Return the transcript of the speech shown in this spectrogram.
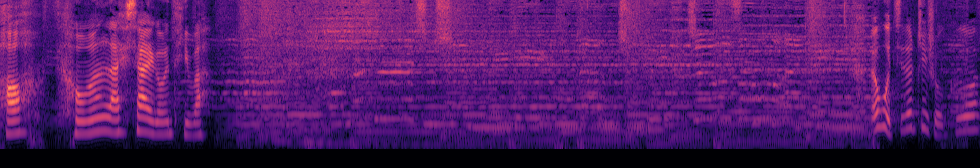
好，我们来下一个问题吧。哎，我记得这首歌，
